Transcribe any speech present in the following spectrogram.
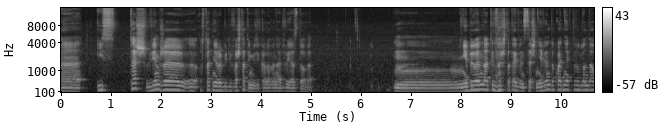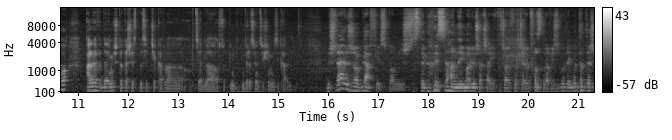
E, I też wiem, że e, ostatnio robili warsztaty musicalowe, nawet wyjazdowe. Mm, Nie byłem na tych warsztatach, więc też nie wiem dokładnie jak to wyglądało, ale wydaje mi się, że to też jest dosyć ciekawa opcja dla osób in- interesujących się musicalem. Myślałem, że o Gaffie wspomnisz. Z tego miejsca Anny i Mariusza początek chciałem pozdrowić, bo jakby to też,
